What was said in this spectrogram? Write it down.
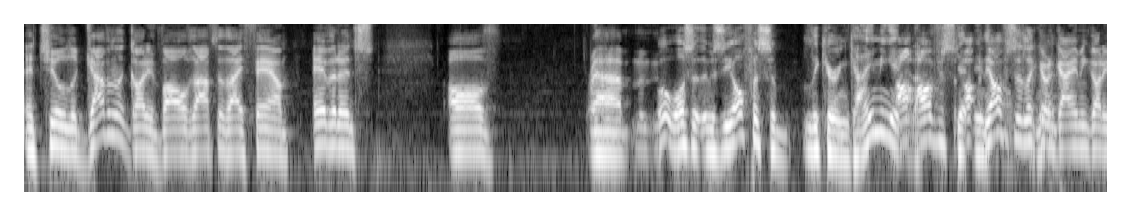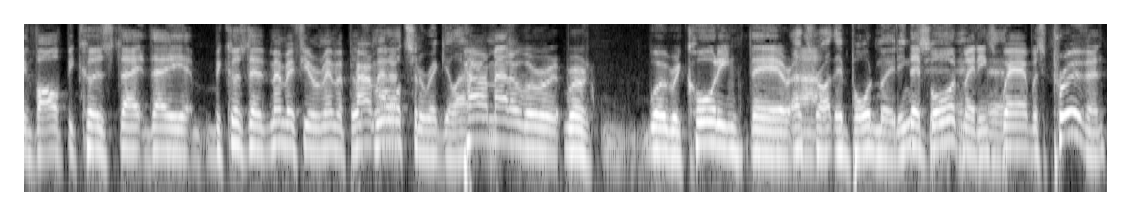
until the government got involved after they found evidence of uh, what was it? It was the Office of Liquor and Gaming. office, the Office of Liquor and? Gaming got involved because they, they because they remember if you remember There was Parramatta lots of irregularities. Parramatta were, were were recording their That's uh, right, their board meetings. their board Yeah, meetings yeah. where it was proven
